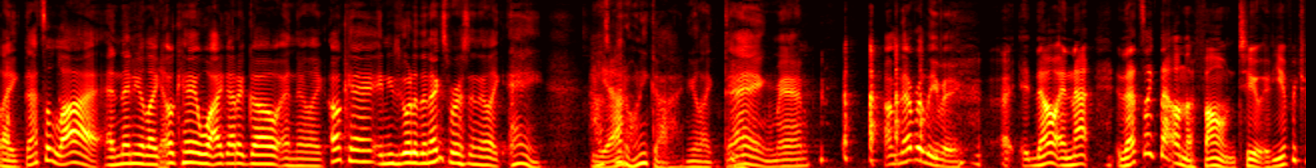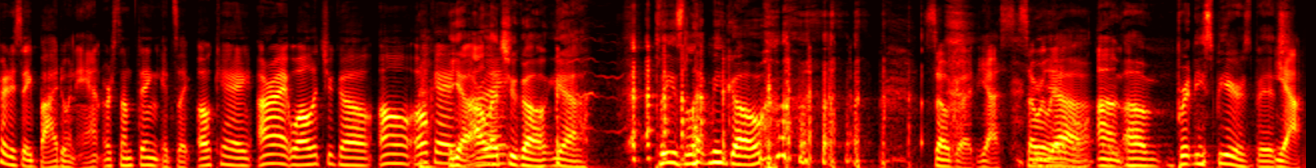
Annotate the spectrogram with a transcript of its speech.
Like, that's a lot. And then you're like, Yep. okay, well, I got to go. And they're like, okay. And you go to the next person, they're like, hey, how's Yeah. Veronica? And you're like, dang, man. I'm never leaving. Uh, no, and that that's like that on the phone too. If you ever try to say bye to an aunt or something, it's like, okay, all right, well, I'll let you go. Oh, okay, Yeah, I'll right. let you go. Yeah. Please let me go. So good, yes, so relatable. yeah. Um, um, Britney Spears, bitch. yeah.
